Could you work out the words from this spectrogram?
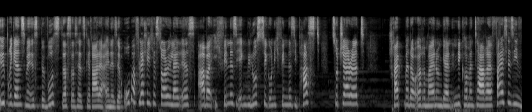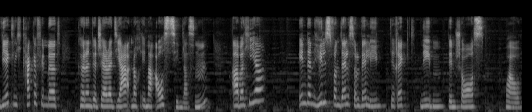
Übrigens, mir ist bewusst, dass das jetzt gerade eine sehr oberflächliche Storyline ist, aber ich finde sie irgendwie lustig und ich finde, sie passt zu Jared. Schreibt mir da eure Meinung gerne in die Kommentare. Falls ihr sie wirklich kacke findet, können wir Jared ja noch immer ausziehen lassen. Aber hier in den Hills von Del Sol Valley, direkt neben den Shaws, wow.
